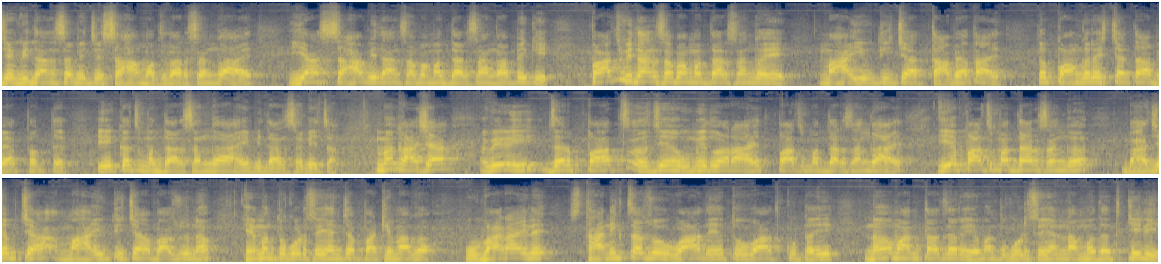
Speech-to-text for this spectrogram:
जे विधानसभेचे सहा मतदारसंघ आहेत या सहा विधानसभा मतदारसंघापैकी पाच विधानसभा मतदारसंघ हे महायुतीच्या ताब्यात आहेत. तर काँग्रेसच्या ताब्यात फक्त एकच मतदारसंघ आहे विधानसभेचा. मग अशा वेळी जर पाच जे उमेदवार आहेत पाच मतदारसंघ आहेत हे पाच मतदारसंघ भाजपच्या महायुतीच्या बाजूनं हेमंत गोडसे यांच्या पाठीमागं उभा राहिले. स्थानिकचा जो वाद आहे तो वाद कुठंही न मानता जर हेमंत गोडसे यांना मदत केली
